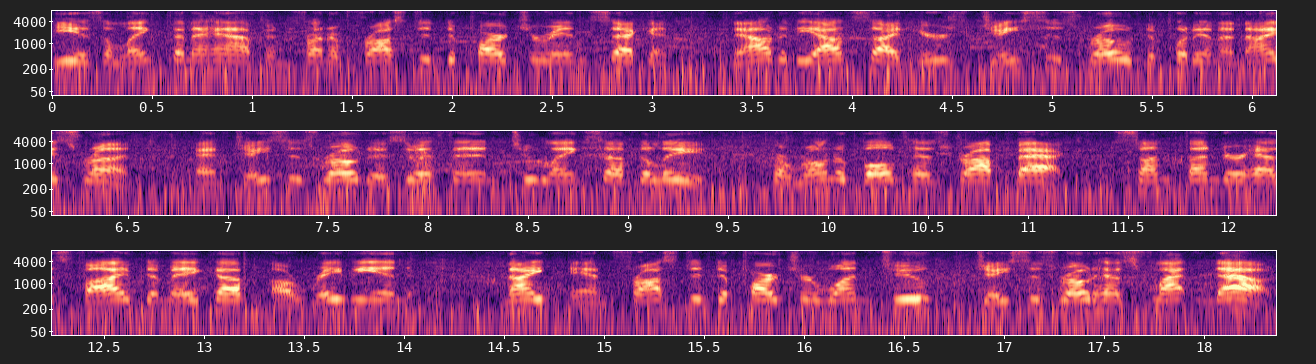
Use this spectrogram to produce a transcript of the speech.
He is a length and a half in front of Frosted Departure in second. Now to the outside. Here's Jace's Road to put in a nice run. And Jace's Road is within two lengths of the lead. Corona Bolt has dropped back. Sun Thunder has five to make up. Arabian Knight and Frosted Departure 1 2. Jace's Road has flattened out.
